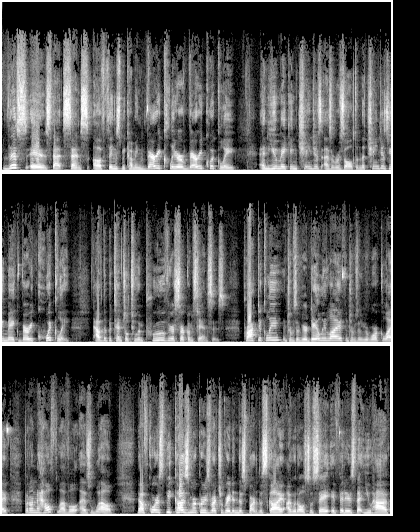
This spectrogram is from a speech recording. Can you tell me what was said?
this is that sense of things becoming very clear very quickly and you making changes as a result. And the changes you make very quickly have the potential to improve your circumstances practically, in terms of your daily life, in terms of your work life, but on a health level as well. Now, of course, because Mercury is retrograde in this part of the sky, I would also say if it is that you have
